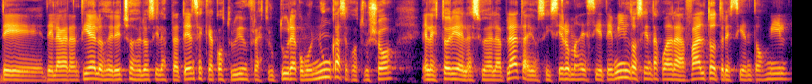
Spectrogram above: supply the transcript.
de, la garantía de los derechos de los y las platenses, que ha construido infraestructura como nunca se construyó en la historia de la ciudad de La Plata. se hicieron más de 7.200 cuadras de asfalto, 300.000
